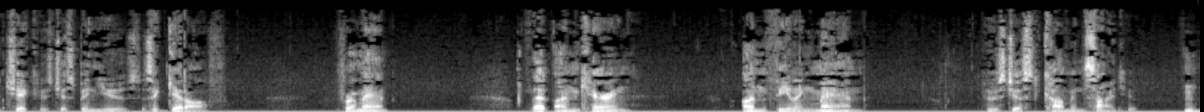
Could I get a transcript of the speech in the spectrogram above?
a chick who's just been used as a get off for a man. That uncaring, unfeeling man who's just come inside you. Hmm?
